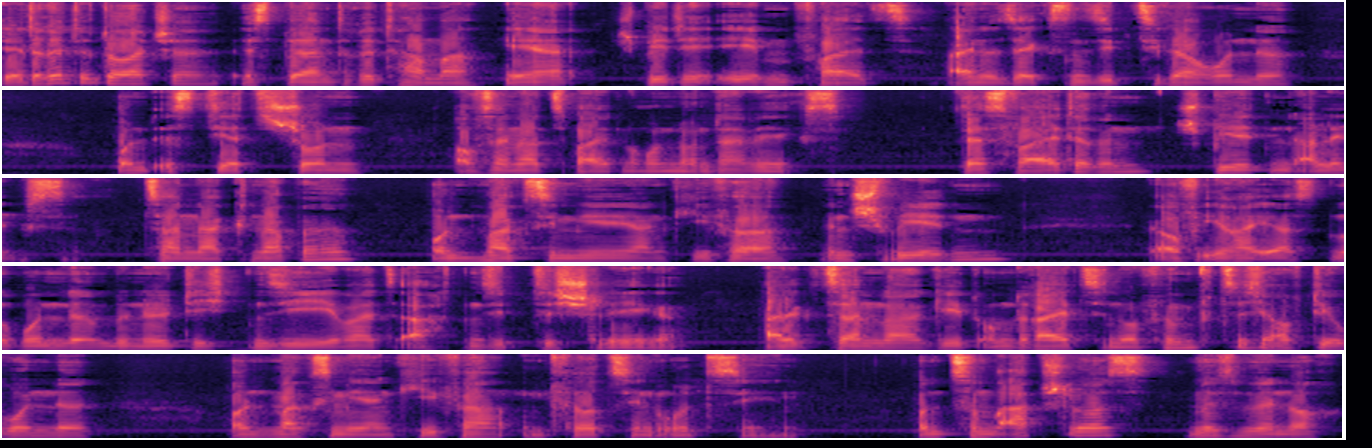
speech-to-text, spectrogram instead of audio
Der dritte Deutsche ist Bernd Ritthammer. Er spielte ebenfalls eine 76er Runde und ist jetzt schon auf seiner zweiten Runde unterwegs. Des Weiteren spielten Alexander Knappe und Maximilian Kiefer in Schweden. Auf ihrer ersten Runde benötigten sie jeweils 78 Schläge. Alexander geht um 13.50 Uhr auf die Runde und Maximilian Kiefer um 14.10 Uhr. Und zum Abschluss müssen wir noch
